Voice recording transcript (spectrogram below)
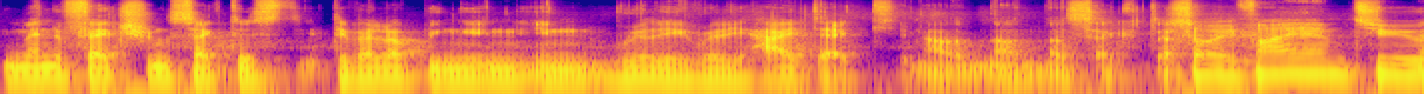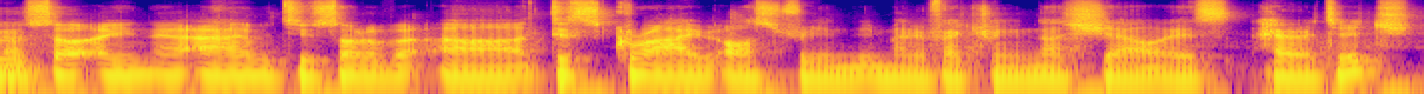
manufacturing sector is developing in, in really really high tech you know not, not sector so if i am to yeah. so i am to sort of uh, describe austrian manufacturing in a nutshell is heritage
